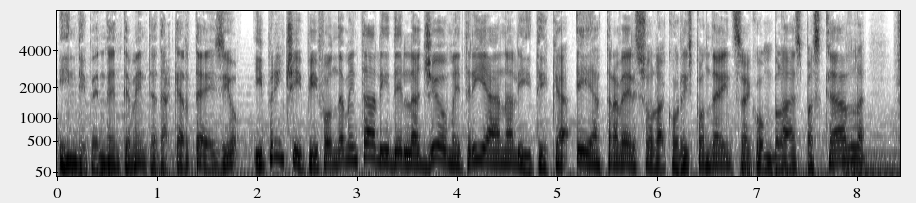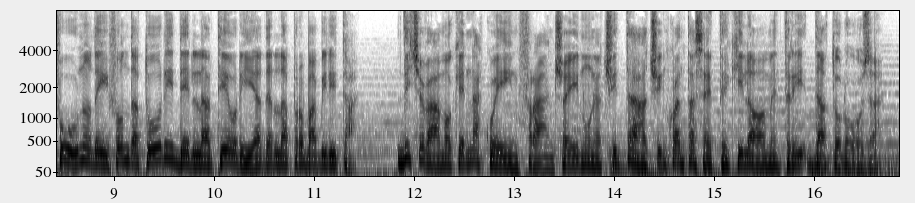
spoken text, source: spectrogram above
indipendentemente da Cartesio, i principi fondamentali della geometria analitica e attraverso la corrispondenza con Blaise Pascal fu uno dei fondatori della teoria della probabilità. Dicevamo che nacque in Francia in una città a 57 km da Tolosa.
